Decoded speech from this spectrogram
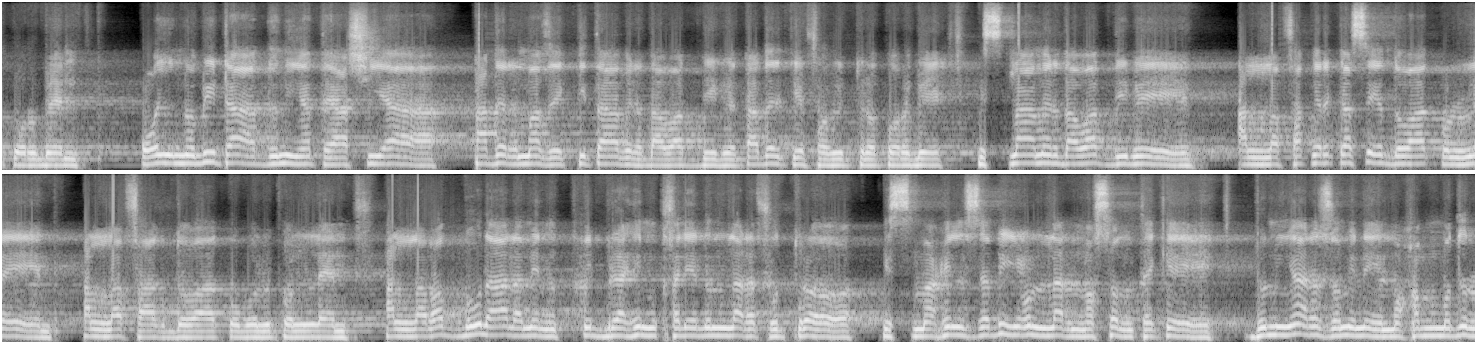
করবেন। ওই নবীটা দুনিয়াতে আসিয়া তাদের মাঝে কিতাবের দাওয়াত দিবে, তাদেরকে পবিত্র করবে, ইসলামের দাওয়াত দিবে। আল্লাহ ফাকের কাছে দোয়া করলেন, আল্লাহ ফাক দোয়া কবুল করলেন। আল্লাহ রব্বুল আলমিন ইব্রাহিম খালিলুল্লাহর পুত্র ইসমাহিল জবিউল্লাহর নসল থেকে দুনিয়ার জমিনে মোহাম্মদুর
